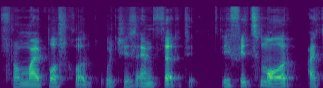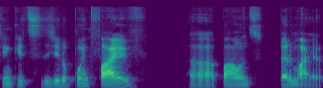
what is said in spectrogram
from my postcode which is m30 if it's more i think it's 0.5 uh, pounds per mile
